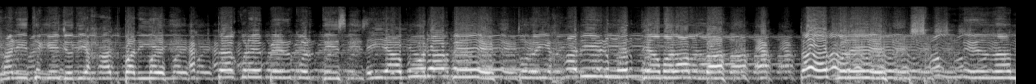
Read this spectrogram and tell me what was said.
হাড়ি থেকে যদি হাত বাড়িয়ে একটা করে বের করতিস এই আবু রাবে তোর ওই হাড়ির মধ্যে আমার আল্লাহ একটা করে সামনে নাম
